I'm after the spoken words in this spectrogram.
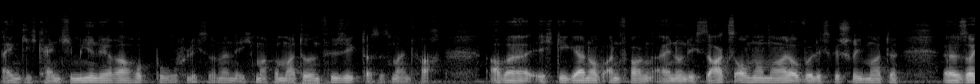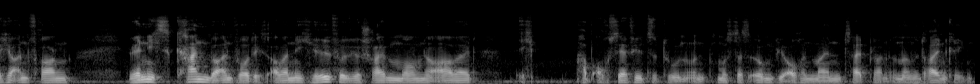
eigentlich kein Chemielehrer hauptberuflich, sondern ich mache Mathe und Physik, das ist mein Fach. Aber ich gehe gerne auf Anfragen ein und ich sage es auch nochmal, obwohl ich es geschrieben hatte. Äh, solche Anfragen, wenn ich es kann, beantworte ich es, aber nicht Hilfe, wir schreiben morgen eine Arbeit. Ich habe auch sehr viel zu tun und muss das irgendwie auch in meinen Zeitplan immer mit reinkriegen.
